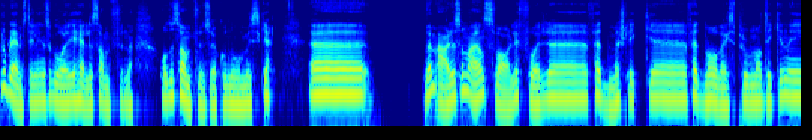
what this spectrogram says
problemstillingen som går i hele samfunnet, og det samfunnsøkonomiske. Eh, hvem er det som er ansvarlig for eh, fedme, slik eh, fedme- og overvekstproblematikken i,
